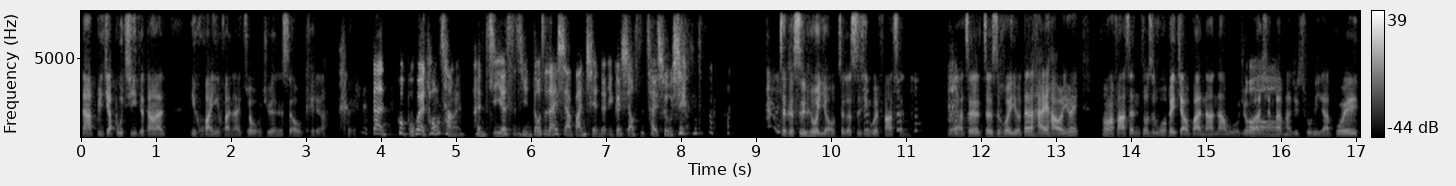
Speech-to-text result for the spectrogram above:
那比较不急的，当然你缓一缓来做，我觉得那是 OK 的。对。但会不会通常很急的事情都是在下班前的一个小时才出现？这个是会有，这个事情会发生。对啊，这这是会有，但是还好，因为通常发生都是我被交办啊，那我就要想办法去处理啊，不会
